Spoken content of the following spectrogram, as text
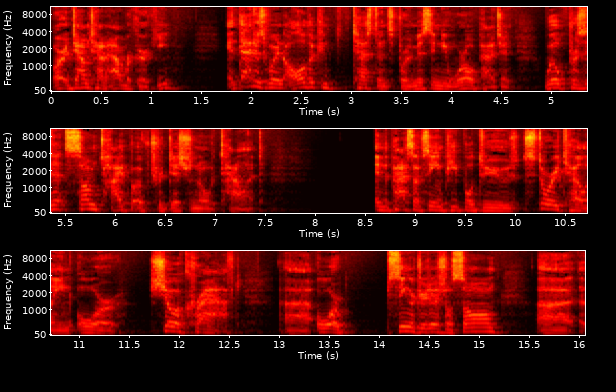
or downtown Albuquerque. And that is when all the contestants for the Miss Indian World pageant will present some type of traditional talent. In the past, I've seen people do storytelling or show a craft uh, or sing a traditional song uh,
